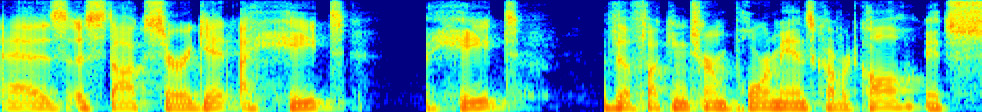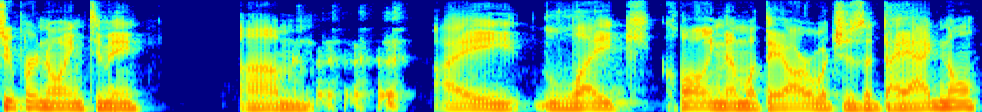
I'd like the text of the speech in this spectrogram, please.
as a stock surrogate. I hate, I hate the fucking term poor man's covered call. It's super annoying to me. Um, I like calling them what they are, which is a diagonal.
